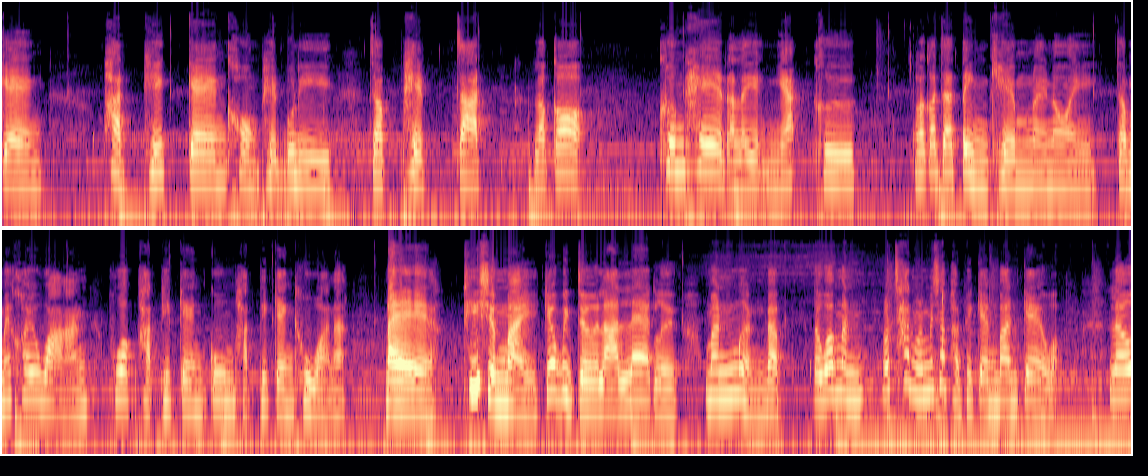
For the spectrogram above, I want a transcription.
แกง ผัดพริกแกงของเพชรบุรี จะเผ็ดจัด แล้วก็เครื่องเทศอะไรอย่างเงี้ยคือ แล้วก็จะติ่งเค็มหน่อยๆ จะไม่ค่อยหวานพวกผัดพริกแกงกุ้ง ผัดพริกแกงถั่วนะแต่ที่เชียงใหม่แก้วไปเจอร้านแรกเลย มันเหมือนแบบ แต่ว่ามันรสชาติมันไม่ใช่ผัดพริกแกงบ้านแก้วอะแล้ว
